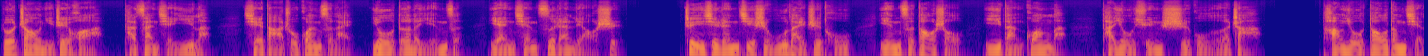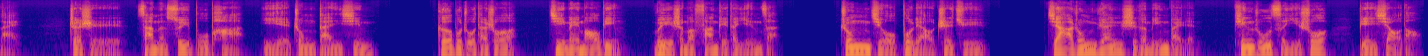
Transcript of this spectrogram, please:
若照你这话，他暂且依了，且打出官司来，又得了银子，眼前自然了事。这些人既是无赖之徒，银子到手，一旦光了，他又寻事故讹诈。”倘又刀登起来，这事咱们虽不怕，也终担心。搁不住他说，既没毛病，为什么反给他银子？终究不了之局。贾蓉原是个明白人，听如此一说，便笑道：“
